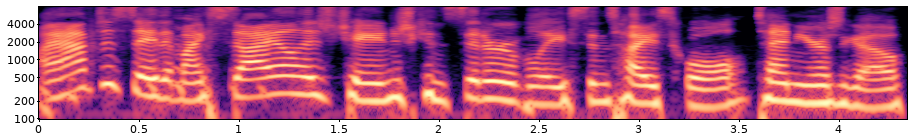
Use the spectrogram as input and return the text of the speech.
I have to say that my style has changed considerably since high school, 10 years ago.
